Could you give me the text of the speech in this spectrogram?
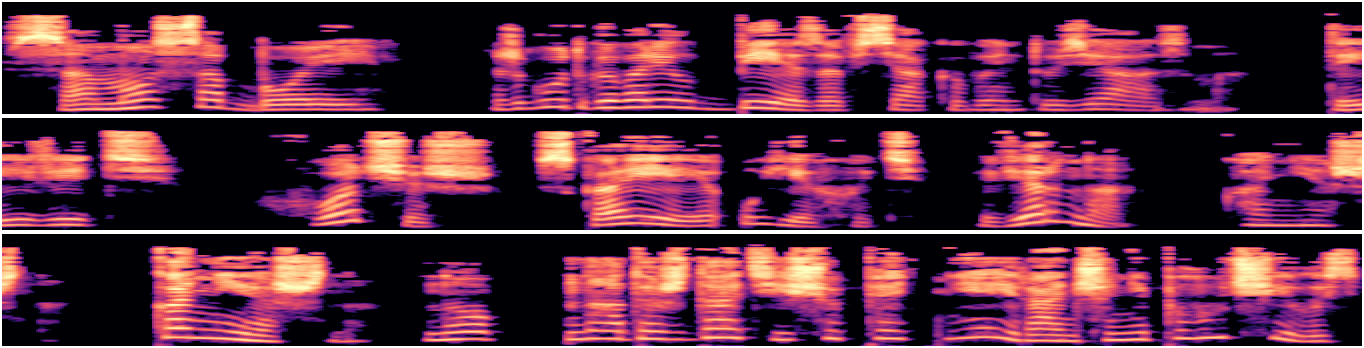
Само собой. Жгут говорил безо всякого энтузиазма. Ты ведь хочешь скорее уехать, верно? Конечно. Конечно. Но надо ждать еще пять дней, раньше не получилось.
